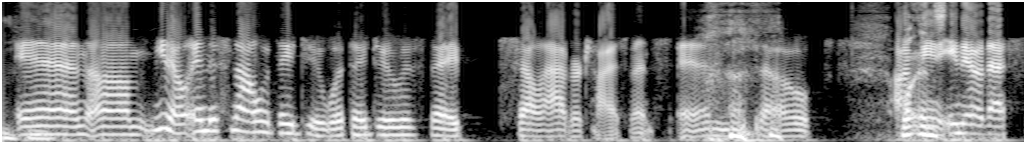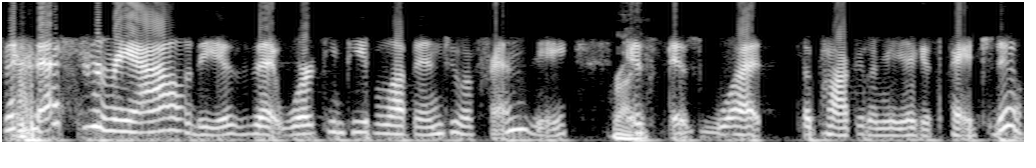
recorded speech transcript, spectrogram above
Mm-hmm. And um, you know, and it's not what they do. What they do is they sell advertisements, and so well, I mean, you know, that's that's the reality is that working people up into a frenzy right. is is what the popular media gets paid to do.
